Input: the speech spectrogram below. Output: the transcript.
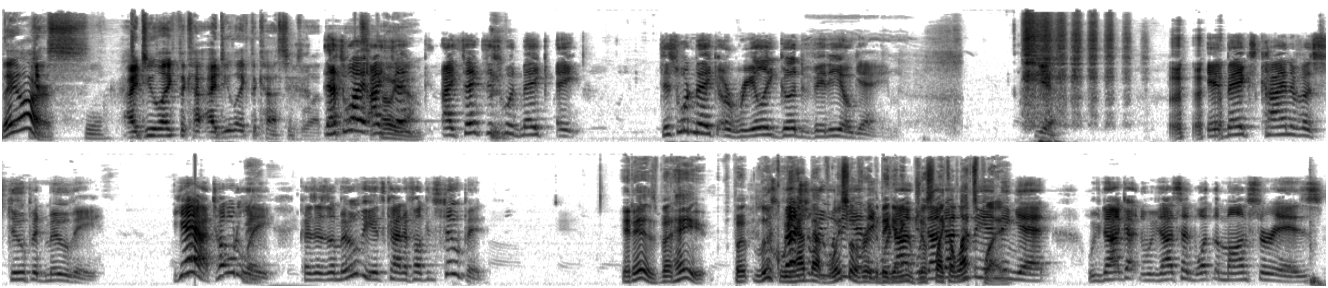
They are. Yes, I do like the co- I do like the costumes a lot. That's why I Oh, think I think this would make a this would make a really good video game. yeah. It makes kind of a stupid movie. Yeah, totally. Because as a movie, it's kind of fucking stupid. It is, but hey, but Luke, we had that Especially with voiceover at the beginning, not- just like a let's the play. ending yet. We've not got. We've not said what the monster is,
